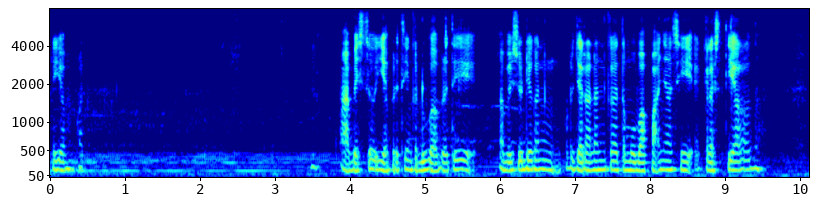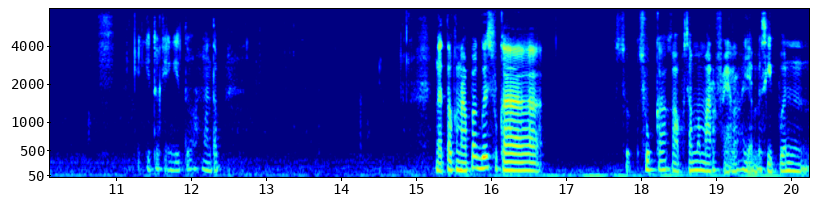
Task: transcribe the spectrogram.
Iya empat. Habis itu ya berarti yang kedua berarti habis itu dia kan perjalanan ke temu bapaknya si Celestial tuh. Kayak gitu kayak gitu. Mantap. Nggak tahu kenapa gue suka su suka sama Marvel ya meskipun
